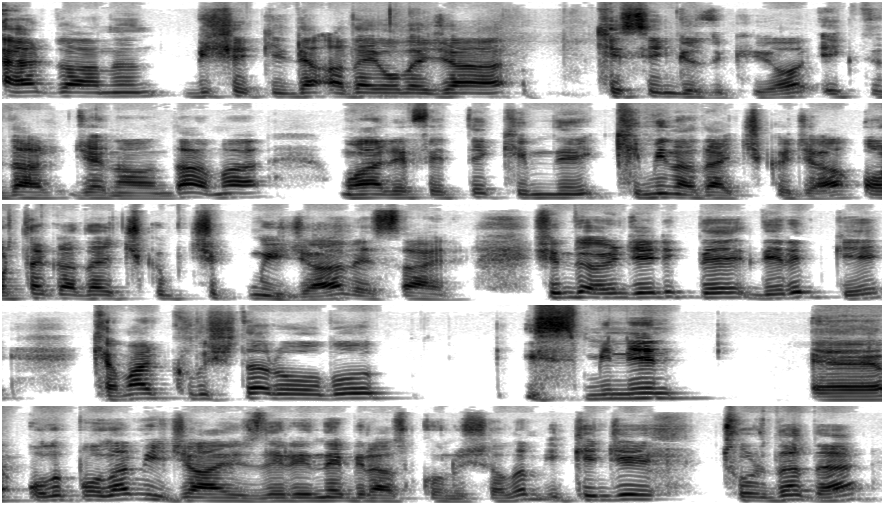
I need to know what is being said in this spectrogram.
Erdoğan'ın bir şekilde aday olacağı kesin gözüküyor iktidar cenahında ama muhalefette kimli, kimin aday çıkacağı, ortak aday çıkıp çıkmayacağı vesaire. Şimdi öncelikle derim ki Kemal Kılıçdaroğlu isminin e, olup olamayacağı üzerine biraz konuşalım. İkinci turda da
